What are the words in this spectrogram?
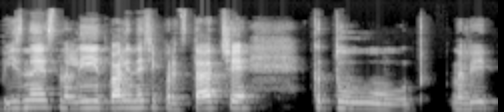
бизнес, нали, едва ли не си представя, че като нали,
